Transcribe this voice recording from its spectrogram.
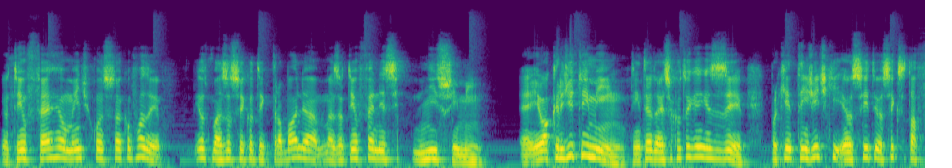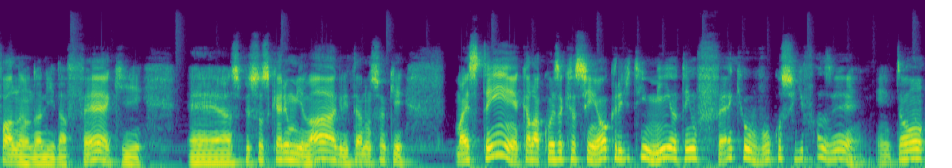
Eu tenho fé realmente em condição que eu fazer. Eu- mas eu sei que eu tenho que trabalhar, mas eu tenho fé nesse, nisso em mim. É, eu acredito em mim, entendendo? É isso que eu tô querendo dizer. Porque tem gente que. Eu sei, eu sei que você tá falando ali da fé, que é, as pessoas querem um milagre e tal, não sei o quê. Mas tem aquela coisa que assim, eu acredito em mim, eu tenho fé que eu vou conseguir fazer. Então,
